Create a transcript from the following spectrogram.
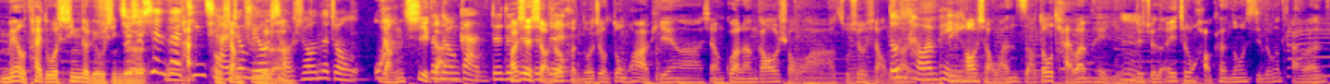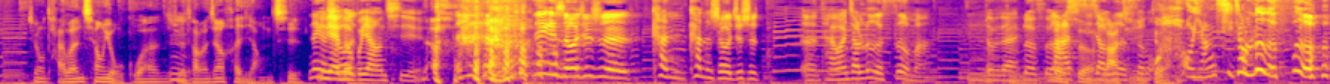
没有太多新的流行的，就是现在听起来就没有小时候那种洋气感的那。种感，对对而对对对且小时候很多这种动画片啊，像《灌篮高手》啊、《足球小子》都啊是台湾配音樱桃小丸子啊，都是台湾配音，嗯就觉得哎，这种好看的东西都跟台湾这种台湾腔有关，就觉得嗯台湾腔很洋气。那个时候一点都不洋气。那个时候就是看看的时候就是，嗯、台湾叫乐色嘛，嗯对不对？垃圾垃圾叫垃圾乐色，好洋气，叫乐色，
